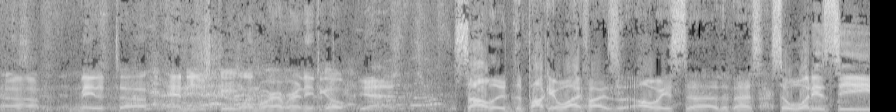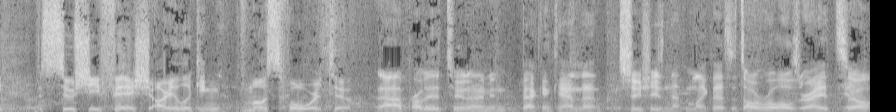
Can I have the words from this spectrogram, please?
uh, made it uh, handy just googling wherever I need to go. Yeah, solid. The pocket Wi-Fi is always uh, the best. So, what is the sushi fish are you looking most forward to? Uh, probably the tuna. I mean, back in Canada, sushi is nothing like this. It's all rolls, right? So,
